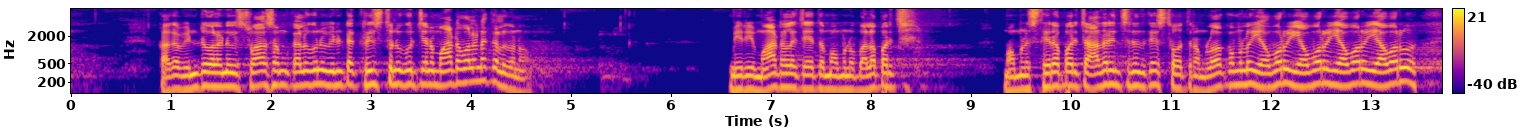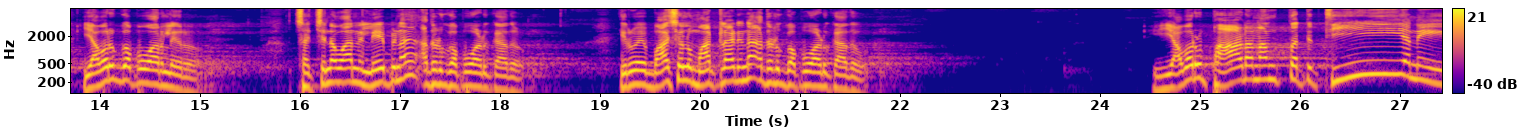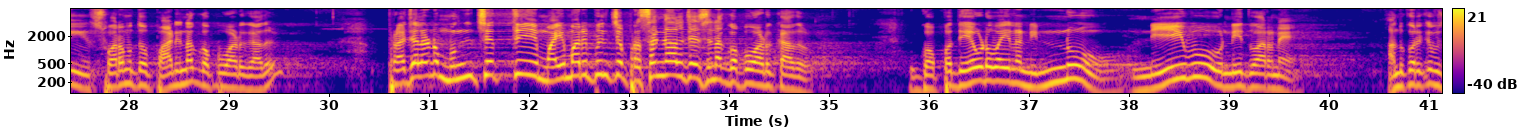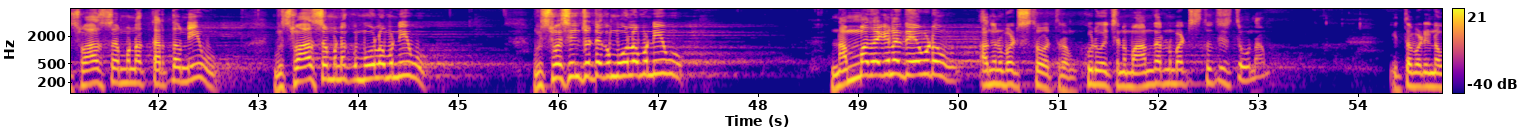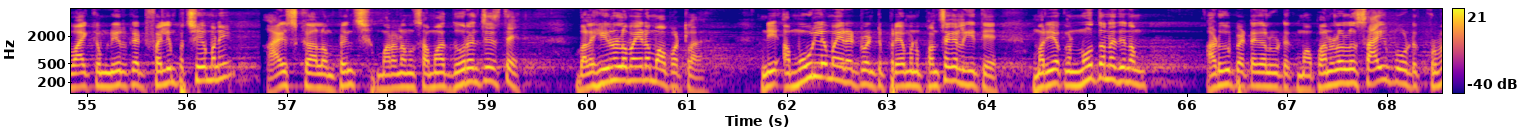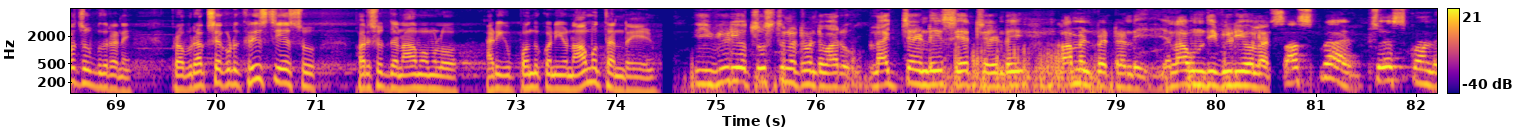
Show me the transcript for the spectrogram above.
కాగా వింటు వలన విశ్వాసం కలుగును వినుట క్రీస్తుని గురించిన మాట వలన కలుగును. మీరు ఈ మాటల చేత మమ్మల్ని బలపరిచి మమ్మల్ని స్థిరపరిచి ఆదరించినందుకే స్తోత్రం. లోకంలో ఎవరు ఎవరు ఎవరు ఎవరు ఎవరు గొప్పవారు లేరు. చచ్చిన వారిని లేపినా అతడు గొప్పవాడు కాదు. ఇరవై భాషలు మాట్లాడినా అతడు గొప్పవాడు కాదు. ఎవరు పాడనంతటి తీయని స్వరంతో పాడినా గొప్పవాడు కాదు. ప్రజలను ముంచెత్తి మైమరిపించే ప్రసంగాలు చేసిన గొప్పవాడు కాదు. గొప్ప దేవుడు అయిన నిన్ను నీవు నీ ద్వారానే. అందుకొరకు విశ్వాసమున కర్త నీవు విశ్వాసమునకు మూలము నీవు విశ్వసించుటకు మూలము నీవు. నమ్మదగిన దేవుడు అందును బట్టి స్తోత్రం. కూడి వచ్చిన మా అందరిని బట్టి స్థుతిస్తూ ఉన్నాం. ఇత్తబడిన వాక్యం నీరు కట్టి ఫలింప చేయమని ఆయుష్కాలం పెంచి మరణం సమా దూరం చేస్తే బలహీనులమైన మా పట్ల నీ అమూల్యమైనటువంటి ప్రేమను పంచగలిగితే మరి యొక్క నూతన దినం అడుగు పెట్టగలుగుటకు మా పనులలో సాగిపోవటకు కృప చూపుదురని ప్రభు రక్షకుడు క్రీస్తు యేసు పరిశుద్ధ నామంలో అడిగి పొందుకొని నాము తండ్రి. ఈ వీడియో చూస్తున్నటువంటి వారు లైక్ చేయండి షేర్ చేయండి కామెంట్ పెట్టండి. ఎలా ఉంది వీడియోలో? సబ్స్క్రైబ్ చేసుకోండి.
